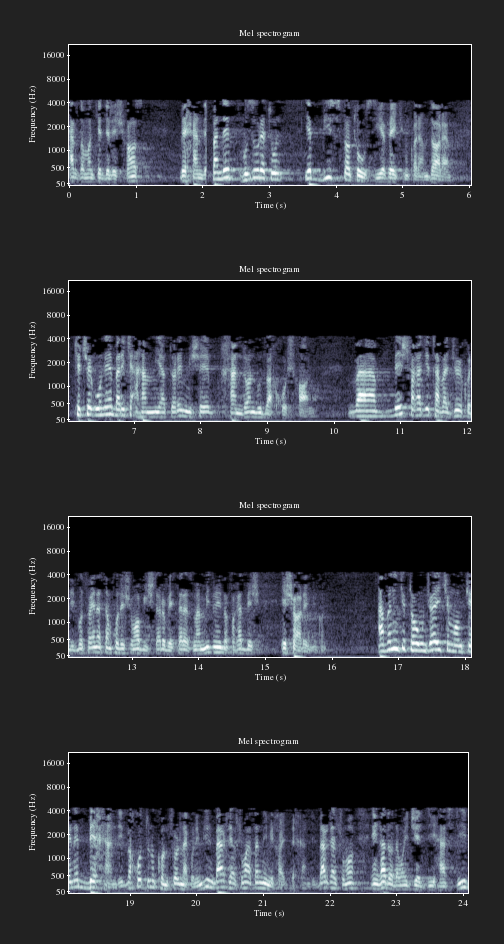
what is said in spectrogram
هر زمان که دلش خواست بخنده. بنده حضورتون یه 20 تا توصیه فکر می‌کنم دارم که چگونه برای که اهمیت داره میشه خندان بود و خوشحال. و بهش فقط یه توجه کنید. مطمئن هستم خود شما بیشتر و بهتر از من می‌دونید و فقط بهش اشاره می‌کنید اول اینکه تا اونجایی که ممکنه بخندید و خودتون رو کنترل نکنید. می‌دونید برخی از شما اصلا نمی‌خواید بخندید. برخی از شما اینقدر آدمای جدی هستید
